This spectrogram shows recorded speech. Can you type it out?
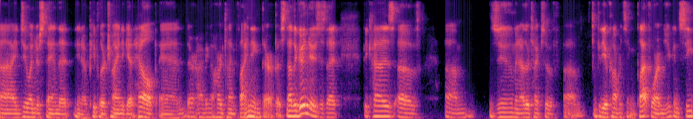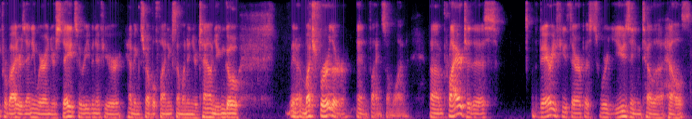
uh, I do understand that you know people are trying to get help and they're having a hard time finding therapists. Now the good news is that because of um, Zoom and other types of um, video conferencing platforms, you can see providers anywhere in your state. So even if you're having trouble finding someone in your town, you can go you know much further and find someone. Um, prior to this, very few therapists were using telehealth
